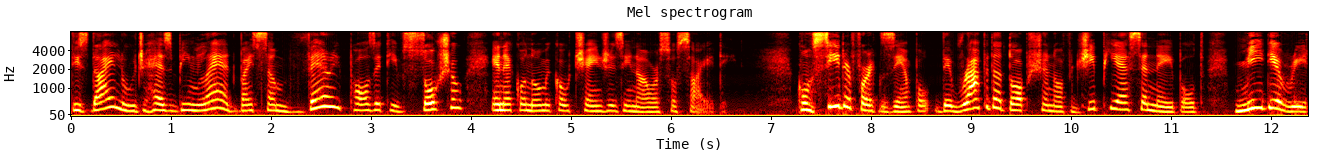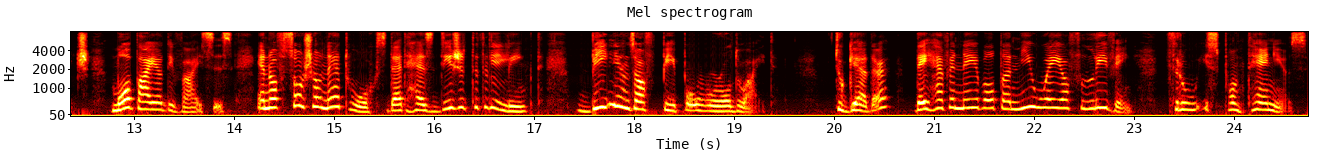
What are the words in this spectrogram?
this deluge has been led by some very positive social and economical changes in our society. Consider, for example, the rapid adoption of GPS enabled, media rich mobile devices and of social networks that has digitally linked billions of people worldwide. Together, they have enabled a new way of living through spontaneous,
